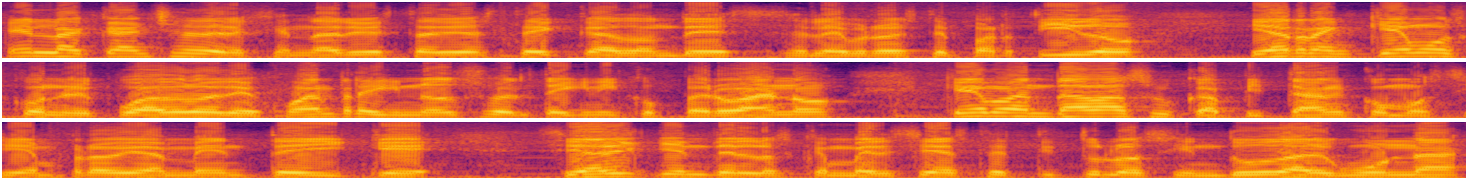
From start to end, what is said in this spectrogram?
en la cancha del legendario Estadio Azteca donde se celebró este partido y arranquemos con el cuadro de Juan Reynoso, el técnico peruano, que mandaba a su capitán como siempre obviamente y que si alguien de los que merecía este título sin duda alguna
